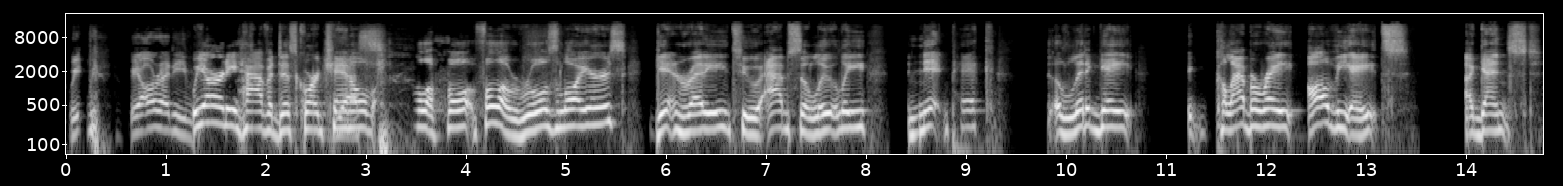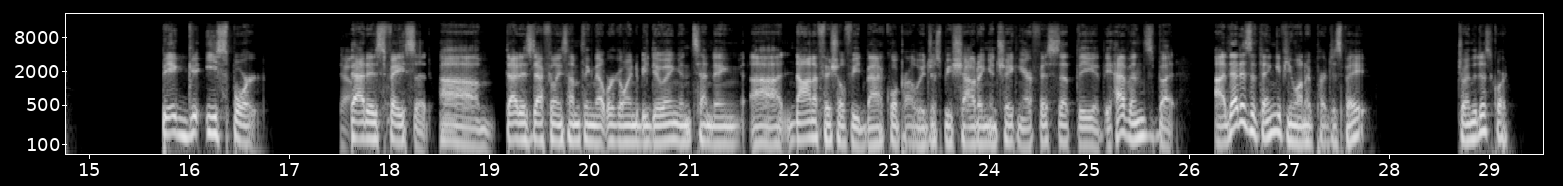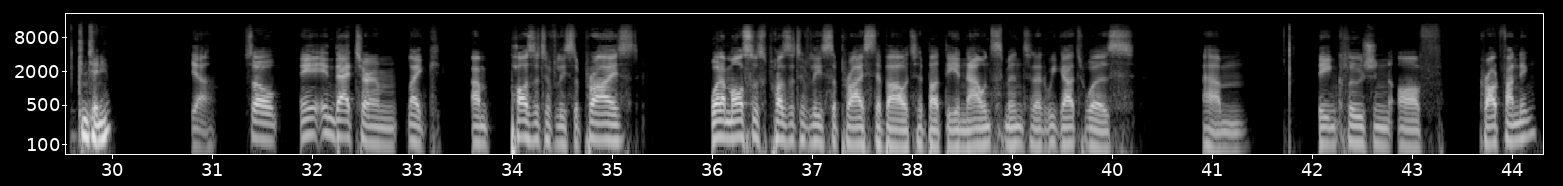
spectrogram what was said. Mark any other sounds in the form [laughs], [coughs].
we, we we already we already have a Discord channel Yes. [laughs] full of full full of rules lawyers getting ready to absolutely nitpick, litigate, collaborate all the eights against big esport. Yeah. That is, face it. Um, that is definitely something that we're going to be doing and sending uh, non-official feedback. We'll probably just be shouting and shaking our fists at the the heavens, but uh, that is a thing. If you want to participate, join the Discord. Continue. Yeah. So in, in that term, like I'm positively surprised. What I'm also positively surprised about about the announcement that we got was um, the inclusion of crowdfunding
